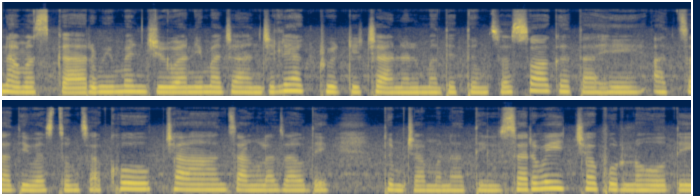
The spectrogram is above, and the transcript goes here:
नमस्कार मी मंजू आणि माझ्या अंजली ॲक्टिव्हिटी चॅनलमध्ये तुमचं स्वागत आहे. आजचा दिवस तुमचा खूप छान चांगला जाऊ दे. तुमच्या मनातील सर्व इच्छा पूर्ण होते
